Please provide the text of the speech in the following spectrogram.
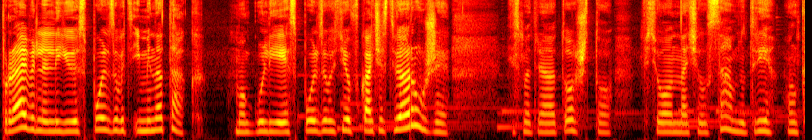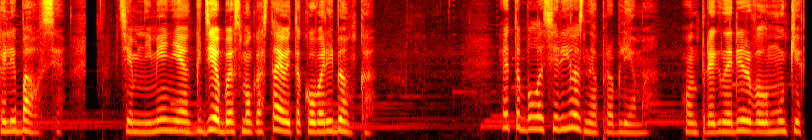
правильно ли ее использовать именно так? Могу ли я использовать ее в качестве оружия? Несмотря на то, что все он начал сам, внутри он колебался. Тем не менее, где бы я смог оставить такого ребенка? Это была серьезная проблема. Он проигнорировал муки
